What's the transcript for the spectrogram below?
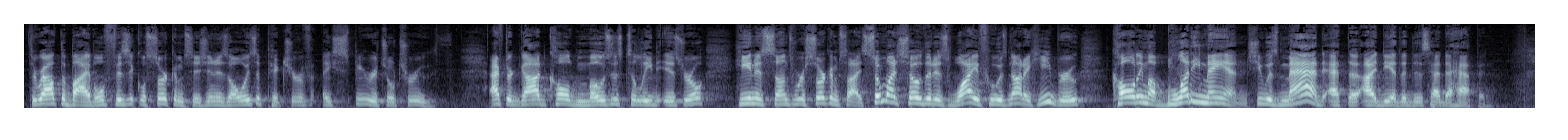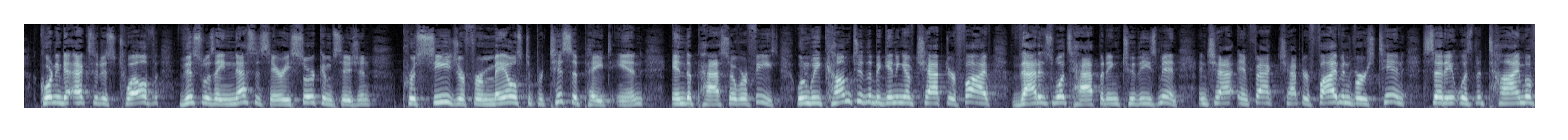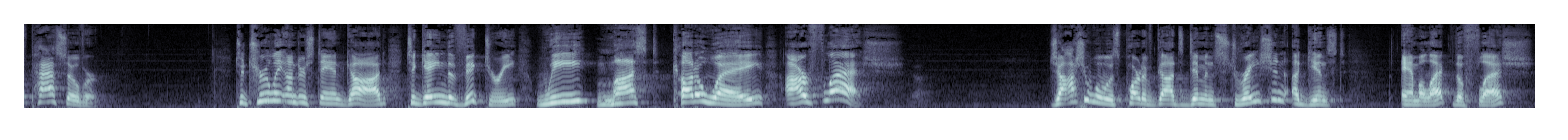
Throughout the Bible, physical circumcision is always a picture of a spiritual truth. After God called Moses to lead Israel, he and his sons were circumcised. So much so that his wife, who was not a Hebrew, called him a bloody man. She was mad at the idea that this had to happen. According to Exodus 12, this was a necessary circumcision procedure for males to participate in in the Passover feast. When we come to the beginning of chapter 5, that is what's happening to these men. In, cha- in fact, chapter 5 and verse 10 said it was the time of Passover. To truly understand God, to gain the victory, we must cut away our flesh. Joshua was part of God's demonstration against Amalek, the flesh.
